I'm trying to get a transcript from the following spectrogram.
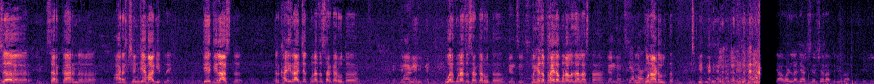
जर सरकारनं आरक्षण जे मागितलंय ते दिलं असतं तर खाली राज्यात कुणाचं सरकार होतं? वर कुणाचं सरकार होतं? मग ह्याचा फायदा कुणाला झाला असता? मग कोण अडवलं या वडिलांनी अक्षरशः रात्री येऊन आत्महत्या केली.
